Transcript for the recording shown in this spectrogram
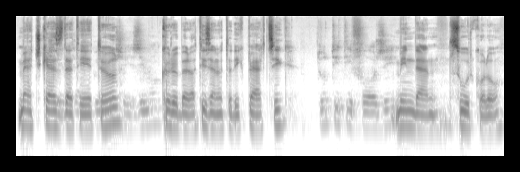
meccs kezdetétől körülbelül a 15. percig minden szurkoló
